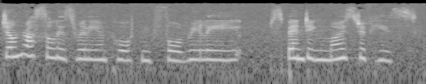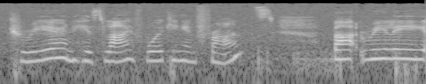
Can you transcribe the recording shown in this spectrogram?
John Russell is really important for really spending most of his career and his life working in France, but really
